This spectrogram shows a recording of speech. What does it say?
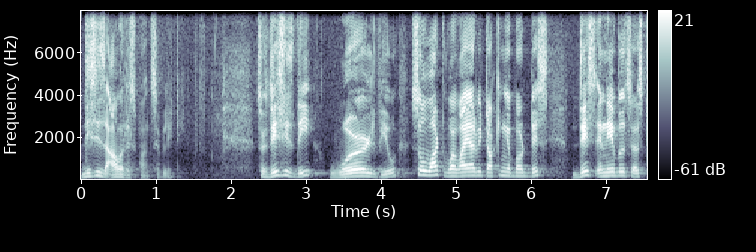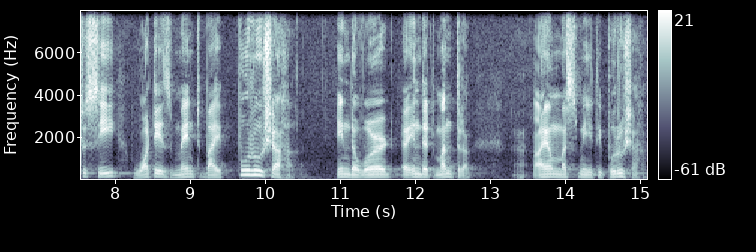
This is our responsibility. So, this is the world view. So, what, why are we talking about this? This enables us to see what is meant by Purushaha in the word, uh, in that mantra. I Ayam Masmi iti Purushaha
